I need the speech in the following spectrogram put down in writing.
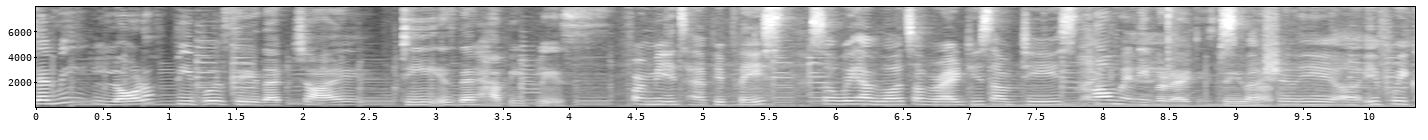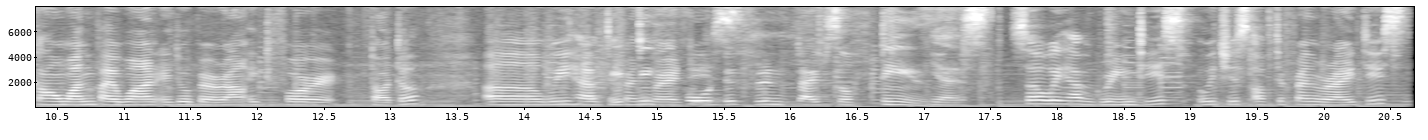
Tell me, a lot of people say that chai tea is their happy place. For me, it's happy place. So we have lots of varieties of teas. like How many varieties do you have? especially uh, if we count one by one, it will be around 84 total. Uh, we have different 84 varieties. different types of teas. Yes. So we have green teas, which is of different varieties,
